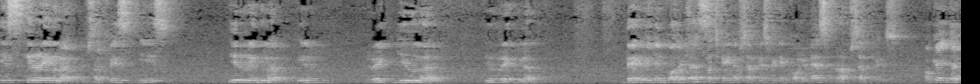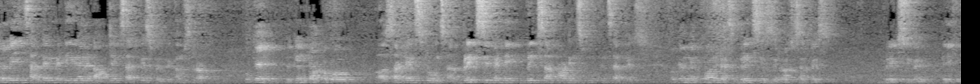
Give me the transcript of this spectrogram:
is irregular, if surface is irregular, irregular, irregular then we can call it as such kind of surface we can call it as rough surface. Okay generally in certain material and object surface will become rough. Okay we can talk about uh, certain stones or bricks you can take bricks are not in smooth surface. Okay we can call it as bricks is rough surface. Bricks you can take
